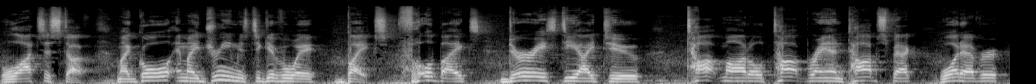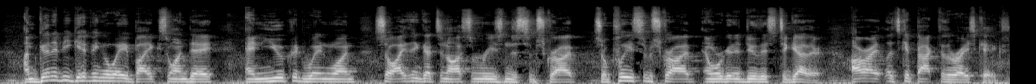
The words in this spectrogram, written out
lots of stuff. My goal and my dream is to give away bikes, full bikes, Dura-Ace Di2, top model, top brand, top spec, whatever. I'm gonna be giving away bikes one day and you could win one. So I think that's an awesome reason to subscribe. So please subscribe and we're gonna do this together. All right, let's get back to the rice cakes.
